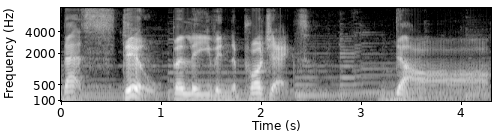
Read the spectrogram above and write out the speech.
that still believe in the project. Aww.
